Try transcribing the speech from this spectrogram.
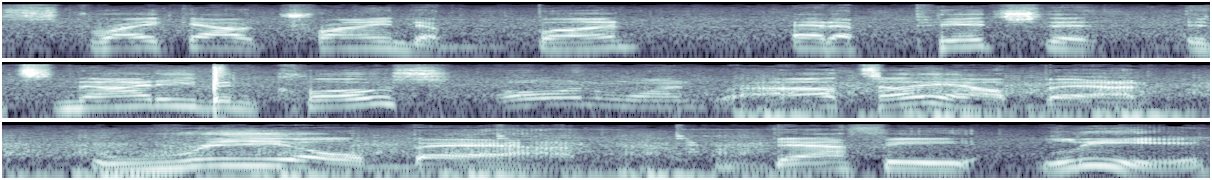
strike out trying to bunt at a pitch that it's not even close? 0-1. I'll tell you how bad. Real bad. Dae-Ho Lee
